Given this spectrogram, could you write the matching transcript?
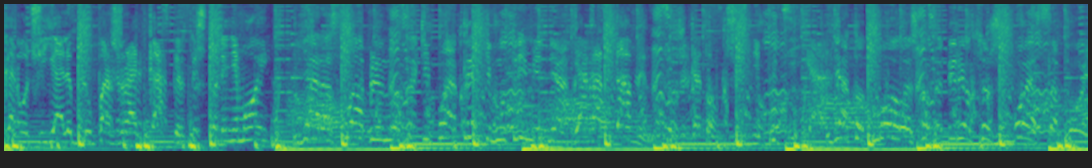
Короче, я люблю пожрать. Каспер, ты что ли не мой? Я расслаблен, но закипают клетки внутри меня. Я раздавлен, все же готов к жизни бытия Я. Тот молод, что заберет все живое с собой.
